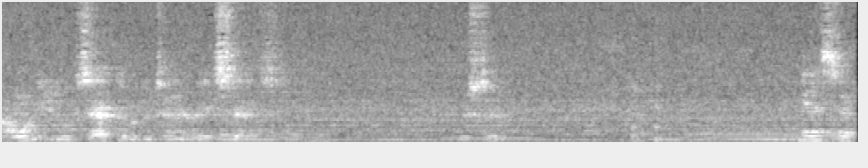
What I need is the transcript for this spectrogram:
I want you to do exactly what Lieutenant Reed says. Understood? Yes, sir.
